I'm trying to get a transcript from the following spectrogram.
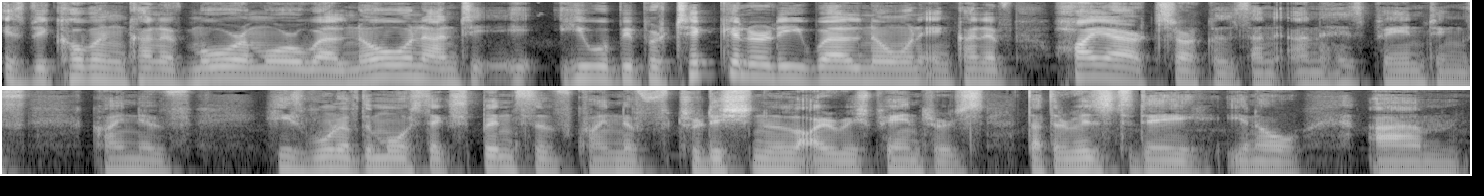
is becoming kind of more and more well known and he, he would be particularly well known in kind of high art circles and, and his paintings kind of he's one of the most expensive kind of traditional Irish painters that there is today. You know, um,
